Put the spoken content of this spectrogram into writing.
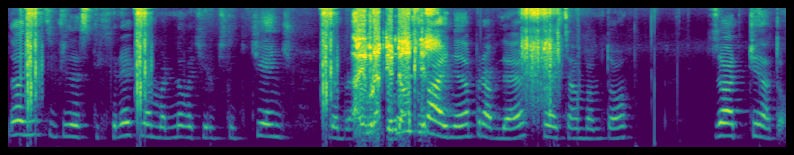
No nie chcę z tych reklam marnować i robić takich cięć. Dobra, to jest fajne, naprawdę. Polecam wam to. Zobaczcie na to.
